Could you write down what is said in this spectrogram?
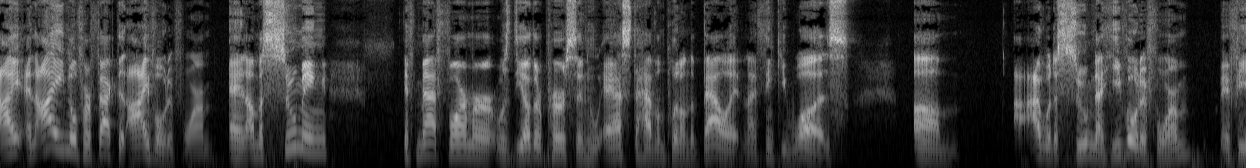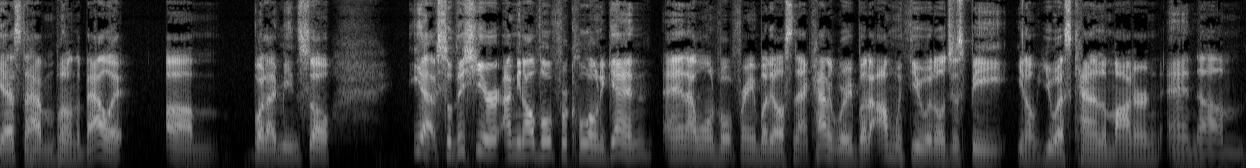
I, and I know for a fact that I voted for him, and I'm assuming if Matt Farmer was the other person who asked to have him put on the ballot, and I think he was, um, I would assume that he voted for him if he asked to have him put on the ballot. Um, but I mean, so yeah, so this year, I mean, I'll vote for Colon again, and I won't vote for anybody else in that category. But I'm with you; it'll just be you know U.S., Canada, modern, and um,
